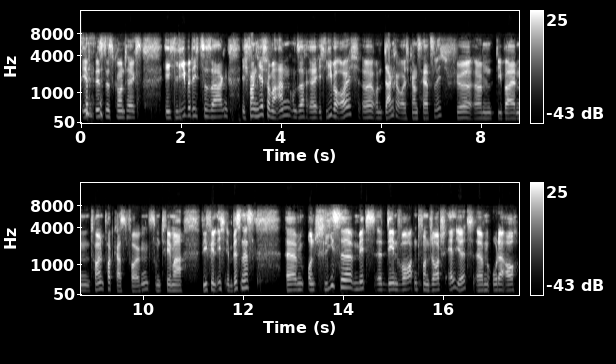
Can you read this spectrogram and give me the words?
äh, im Business-Kontext, ich liebe dich zu sagen. Ich fange hier schon mal an und sage, äh, ich liebe euch äh, und danke euch ganz herzlich für ähm, die beiden tollen Podcast-Folgen zum Thema Wie viel ich im Business ähm, und schließe mit äh, den Worten von George Eliot ähm, oder auch,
